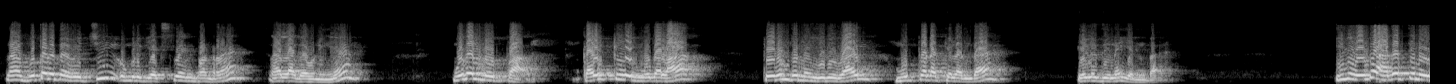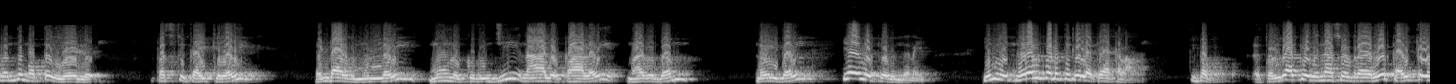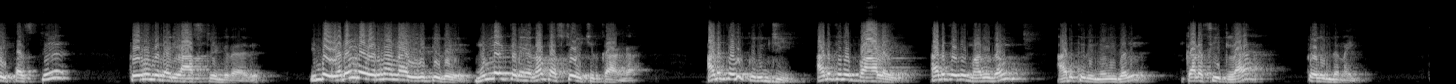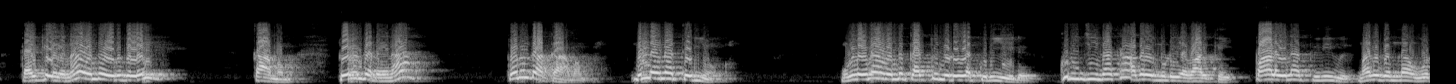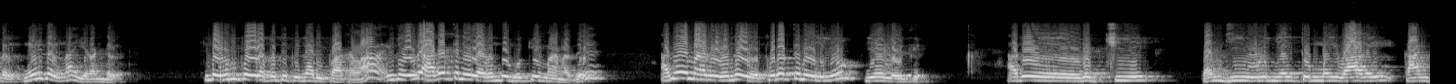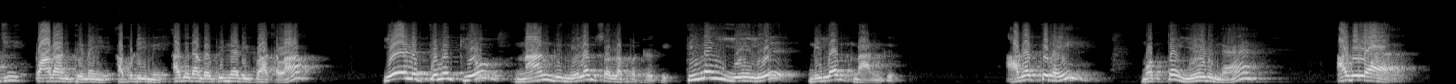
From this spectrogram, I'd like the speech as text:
நான் புத்தகத்தை வச்சு உங்களுக்கு எக்ஸ்பிளைன் பண்றேன். நல்லா கவனிங்க. முதல் நூற்பா கைக்கிளை முதலா பெருந்திணை இருவாய் முற்பட கிளந்த எழுதின என்ப. இது வந்து அகத்தினை வந்து மொத்தம் ஏழு. ஃபர்ஸ்ட் கைக்கிளை ரெண்டாவது முல்லை மூணு குறிஞ்சி நாலு பாலை மருதம் நெய்தல் ஏழு பெருந்திணை. இது நிரல்படுத்துகளை கேட்கலாம். இப்ப தொல்காப்பியர் என்ன சொல்றாரு? கைக்கிளை ஃபர்ஸ்ட் பெருந்திணை லாஸ்ட்ங்கிறாரு இந்த இடையில என்னென்ன இருக்குது? முல்லைத்திணையை தான் ஃபர்ஸ்ட் வச்சிருக்காங்க. அடுத்தது குறிஞ்சி அடுத்தது பாலை அடுத்தது மருதம் அடுத்தது நெய்தல் கடைசீட்ல பெருந்தனை கைக்கிளைனா வந்து ஒருதலை காமம். பெருந்தனைனா பொருந்தா காமம். முல்லைனா தெரியும். முல்லைனா வந்து கற்பினுடைய குறியீடு. குறிஞ்சினா காதலனுடைய வாழ்க்கை. பாலைனா பிரிவு. மருதம்னா ஊடல். நெய்தல்னா இரங்கல். இந்த உறுப்புகளை பத்தி பின்னாடி பார்க்கலாம். இது வந்து அகத்திணையில வந்து முக்கியமானது. அதே மாதிரி வந்து புறத்திணையிலையும் ஏழு இருக்கு. அது வெட்சி வஞ்சி உளிஞ்சை தும்மை வாகை காஞ்சி பாடான் திணை அப்படின்னு அது நம்ம பின்னாடி பார்க்கலாம். ஏழு திணைக்கும் நான்கு நிலம் சொல்லப்பட்டிருக்கு. திணை ஏழு நிலம் நான்கு. அகத்திணை மொத்தம் ஏழுங்க. அதுல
